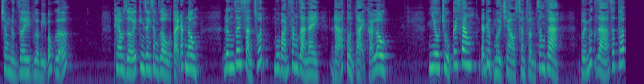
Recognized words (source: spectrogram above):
trong đường dây vừa bị bóc gỡ. Theo giới kinh doanh xăng dầu tại Đắk Nông, đường dây sản xuất, mua bán xăng giả này đã tồn tại khá lâu nhiều chủ cây xăng đã được mời chào sản phẩm xăng giả với mức giá rất thấp.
